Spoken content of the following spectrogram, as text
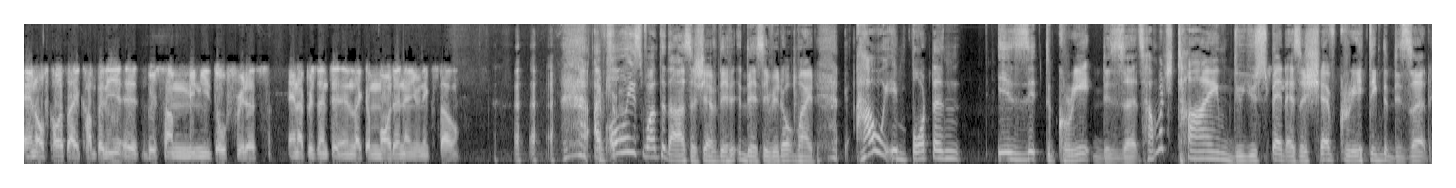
And of course, I accompany it with some mini dough fritters, and I present it in like a modern and unique style. I've always wanted to ask a chef this, if you don't mind. How important is it to create desserts? How much time do you spend as a chef creating the dessert?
